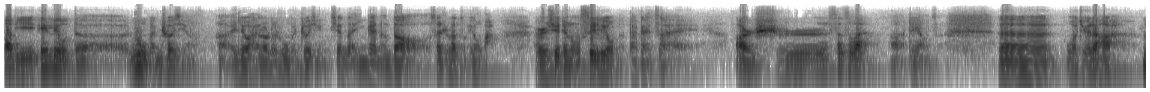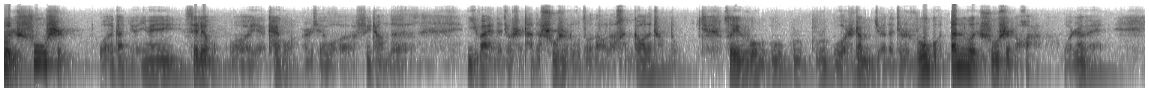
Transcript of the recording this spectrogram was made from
奥迪 A 六的入门车型啊，A 六 L 的入门车型现在应该能到三十万左右吧，而雪铁龙 C 六呢，大概在二十三四万啊这样子。呃，我觉得哈，论舒适，我的感觉，因为 C 六我也开过，而且我非常的意外的就是它的舒适度做到了很高的程度。所以，如果我我我是这么觉得，就是如果单论舒适的话，我认为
